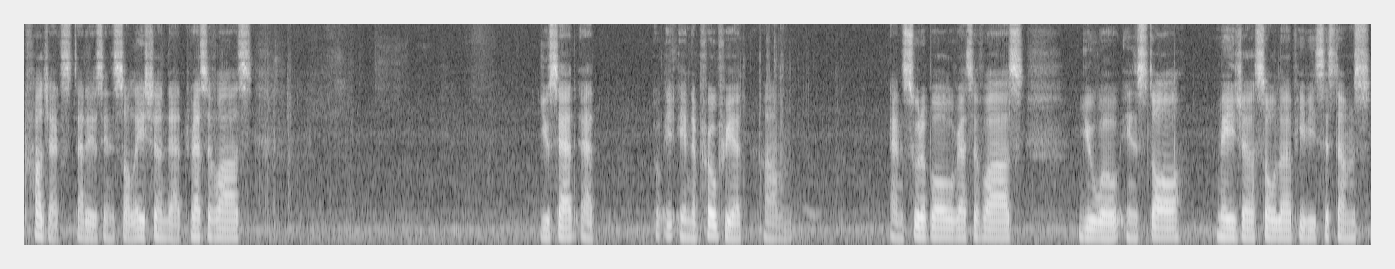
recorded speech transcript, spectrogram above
projects, that is installation at reservoirs, you said at inappropriate um, and suitable reservoirs, you will install major solar PV systems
